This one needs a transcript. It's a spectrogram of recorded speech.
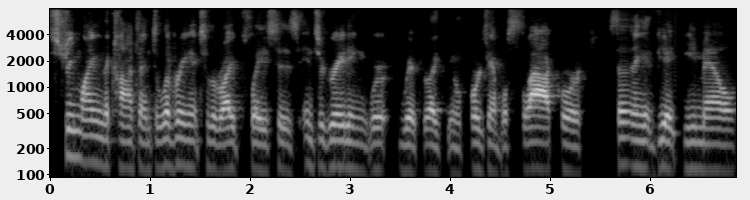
streamlining the content, delivering it to the right places, integrating with, with like, you know, for example, Slack or sending it via email.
